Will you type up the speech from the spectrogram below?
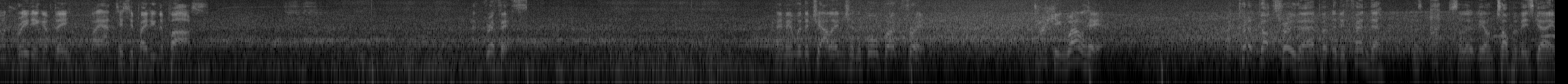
Good reading of the by anticipating the pass. And Griffiths. Came in with the challenge and the ball broke free. Attacking well here. But could have got through there, but the defender was absolutely on top of his game.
